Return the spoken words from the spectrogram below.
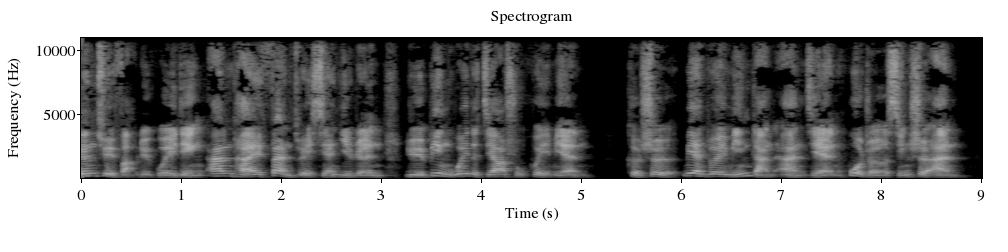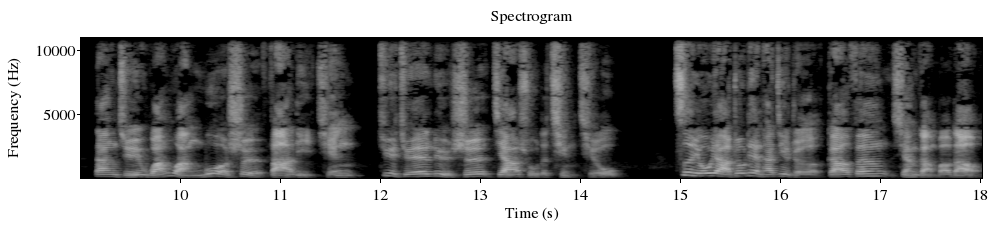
根据法律规定，安排犯罪嫌疑人与病危的家属会面。可是，面对敏感案件或者刑事案，当局往往漠视法理情，拒绝律师家属的请求。自由亚洲电台记者高峰香港报道。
